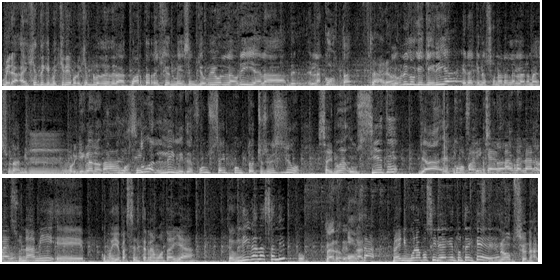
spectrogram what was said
mira, hay gente que me escribe, por ejemplo, desde la cuarta región, me dicen, yo vivo en la orilla, de la, de- en la costa. Claro. Lo único que quería era que no sonara la alarma de tsunami. Porque claro, Ay, como sí. estuvo al límite, fue un 6.8, si hubiese sido 6.9, un 7, ya es como para que empezar a además la alarma de tsunami, eh, como yo pasé el terremoto allá, te obligan a salir. po. Claro. O sea, no hay ninguna posibilidad que tú te quedes. No opcional.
